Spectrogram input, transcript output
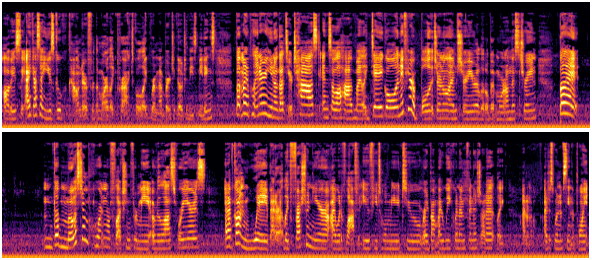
obviously, I guess I use Google Calendar for the more like practical, like remember to go to these meetings. But my planner, you know, that's your task, and so I'll have my like day goal. And if you're a bullet journal, I'm sure you're a little bit more on this train. But the most important reflection for me over the last four years, and I've gotten way better. Like freshman year, I would have laughed at you if you told me to write about my week when I'm finished at it. Like, I don't know, I just wouldn't have seen the point.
